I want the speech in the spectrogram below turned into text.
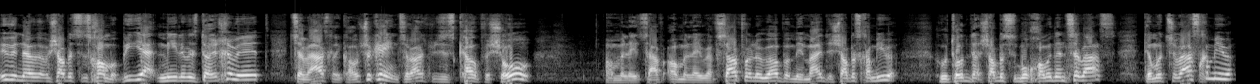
even though Shabbos is Chomo. But yet, Mila is Doiche it. Tzaras like Kol Shekain. Tzaras, which is Kal for sure. The who told that Shabbos is Muhammad and Tzaras. Then what Tzaras Chamira?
